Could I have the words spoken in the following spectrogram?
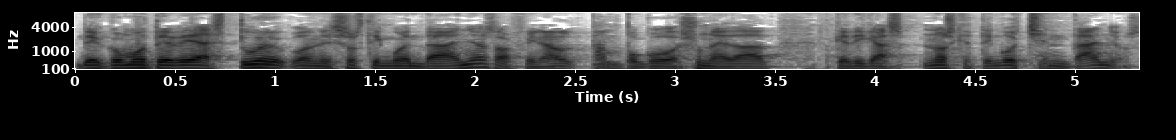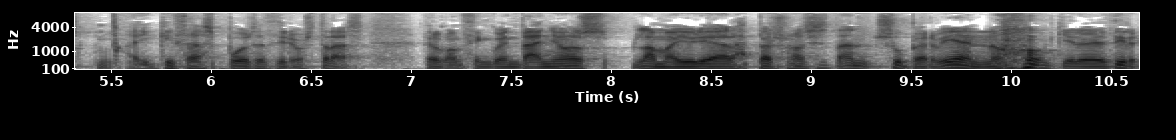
de cómo te veas tú con esos 50 años. Al final, tampoco es una edad que digas, no, es que tengo 80 años. Ahí quizás puedes decir, ostras, pero con 50 años la mayoría de las personas están súper bien, ¿no? Quiero decir,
